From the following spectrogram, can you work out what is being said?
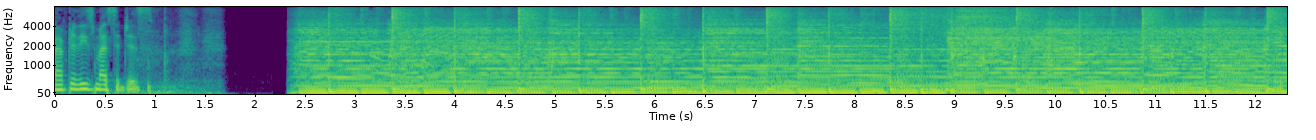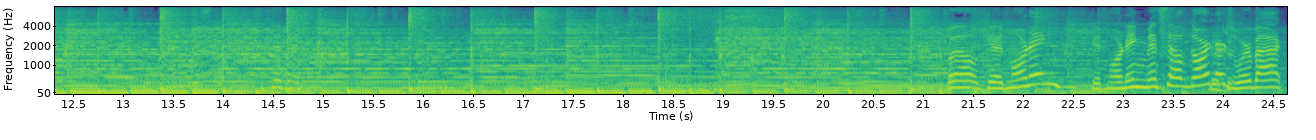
after these messages. Well, good morning. Good morning, Mid South Gardeners. We're back.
